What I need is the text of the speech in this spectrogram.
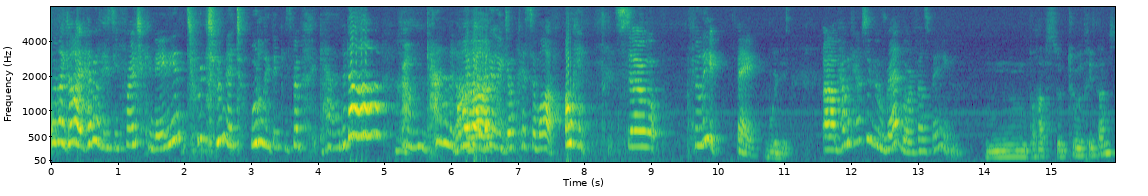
Oh my god, Heatherly, is he French Canadian? Dude, dude, I totally think he's from Canada. From Canada. Oh my god, Heatherly, don't piss him off. Okay. So, Philippe, Faye, Oui. um, how many times have you read Lord Foul's Bane? Mm, perhaps uh, two or three times.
